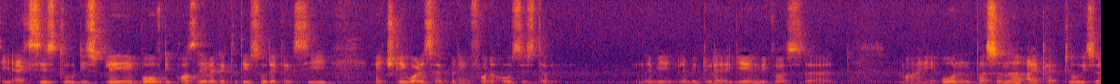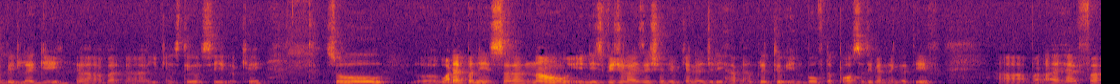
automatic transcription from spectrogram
the axis to display both the positive and negative so they can see actually what is happening for the whole system. Let me let me do that again because uh, my own personal iPad 2 is a bit laggy uh, but uh, you can still see it okay? So uh, what happened is uh, now in this visualization you can actually have amplitude in both the positive and negative uh, but I have uh,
